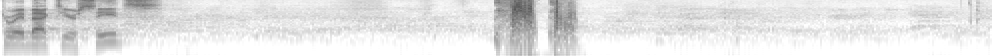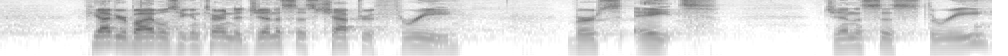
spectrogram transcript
your way back to your seats. if you have your Bibles, you can turn to Genesis chapter 3, verse 8. Genesis 3,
